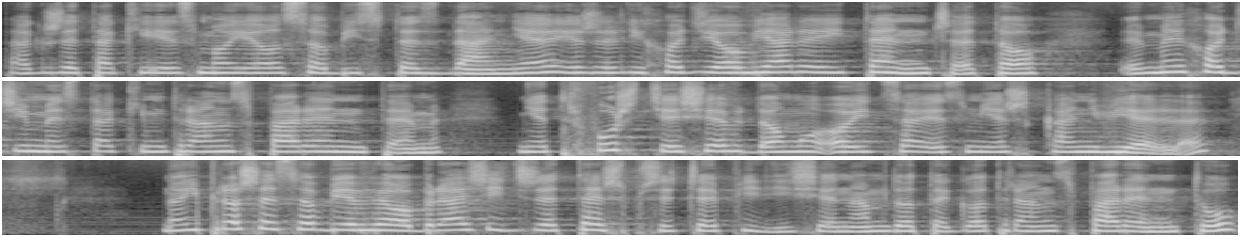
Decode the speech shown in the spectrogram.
Także takie jest moje osobiste zdanie. Jeżeli chodzi o wiarę i tęczę, to my chodzimy z takim transparentem. Nie trwóżcie się, w domu ojca jest mieszkań wiele. No i proszę sobie wyobrazić, że też przyczepili się nam do tego transparentu,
